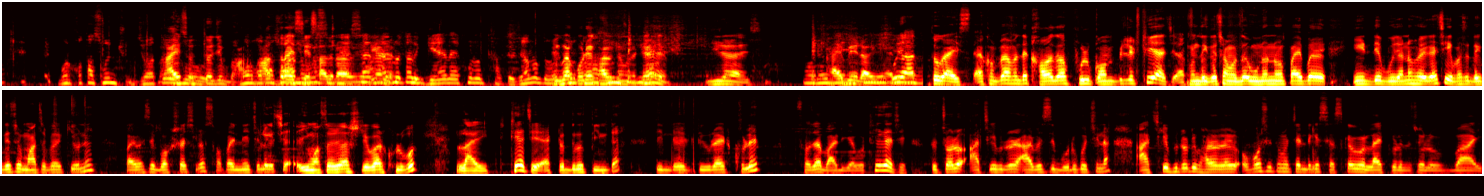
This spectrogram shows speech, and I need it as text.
মোর কথা শুনছু? যত সত্যি ভা- ভাত রাইস সে স্বাদ রাইস তার জ্ঞান এখনও থাকে জানো তো? একবার করে খাবি তোমরা ঠিক আছে? জিরা রাইস তো গাইস এখন প্রায় আমাদের খাওয়া দাওয়া ফুল কমপ্লিট ঠিক আছে? এখন দেখতেছো আমাদের পাইপে ইট দিয়ে বোঝানো হয়ে গেছে। এপাশে দেখতেছো মাছের পায়ে কেউ নেই। পাইপাশে বক্সটা ছিল সবাই নিয়ে চলে গেছে। এই মাসে জাস্ট এবার খুলবো লাইট ঠিক আছে? একটা দুটো তিনটা তিনটে টিউবলাইট খুলে সোজা বাড়ি যাব ঠিক আছে? তো চলো আজকে ভিডিওটা আর বেশি বড় করছি না। আজকে ভিডিওটি ভালো লাগলে অবশ্যই তোমার চ্যানেলটিকে সাবস্ক্রাইব করে লাইক করে দিও। চলো বাই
